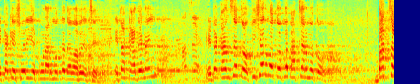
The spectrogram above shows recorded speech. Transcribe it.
এটাকে সরিয়ে কোনার মধ্যে দেওয়া হয়েছে। এটা কাঁদে নাই? এটা কাঁদছে তো? কিসের মতো বাচ্চার মতো? বাচ্চা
